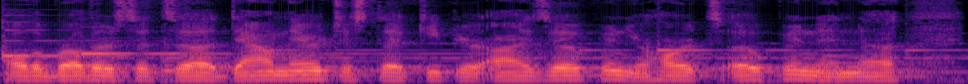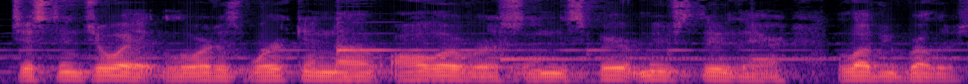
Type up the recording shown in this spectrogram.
All the brothers that's down there, just keep your eyes open, your hearts open, and just enjoy it. The Lord is working all over us, and the Spirit moves through there. I love you, brothers.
